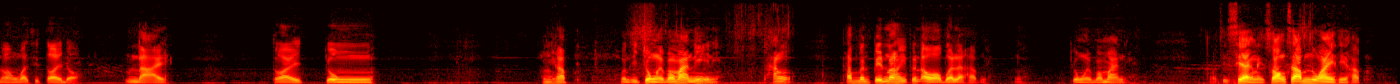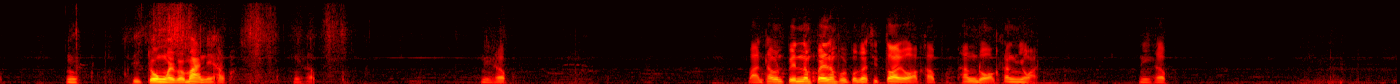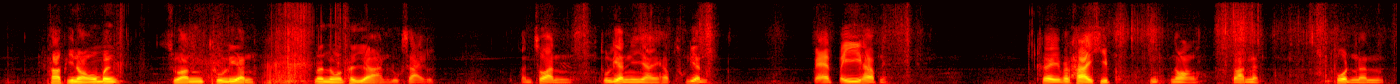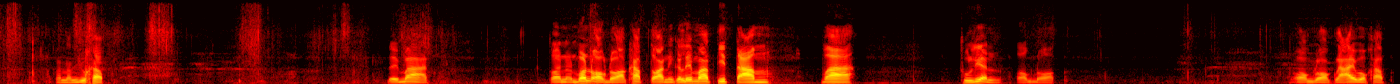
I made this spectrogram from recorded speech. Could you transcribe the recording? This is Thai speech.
น้องว่าสิต้อยดอก มันหลายต้อยจงนี่ครับคนที่จงไว้ประมาณนี้นี่ทั้งถ้ามันเป็นมากเพิ่นเอาออกไปแล้วครับจงไว้ประมาณนี้ก็สิแซงนี่สองสามหน่วยนี่ครับ สีจงไว้ประมาณนี้ครับ นี่ครับ นี่ครับบานถ้ามันเป็นน้ำไฟน้ำผุดประกาศสิต้อยออกครับ ทั้งดอกทั้งยอด นี่ครับถ้าพพี่น้องมาเบิ่งสวนทุเรียนนโนทยานลูกชายเพิ่นอันซ่อนทุเรียนใหญ่ๆครับ ทุเรียนแปดปีครับนี่เคยมาถ่ายคลิปน้องตอนนั้นพ่นนั้นอันนั้นอยู่ครับ ได้มาตอนนั้นบอนออกดอกครับ ตอนนี้ก็เลยมาติดตามว่าทุเรียนออกดอก ออกดอกร้ายบ่ครับ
